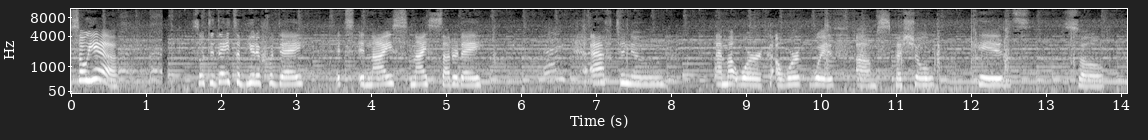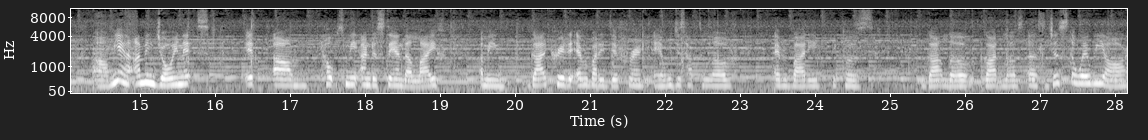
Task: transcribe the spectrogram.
So yeah. So today it's a beautiful day. It's a nice nice saturday afternoon. I'm at work. I work with um, special kids. So um, yeah i'm enjoying it. It um, helps me understand that life i mean god created everybody different and we just have to love everybody because god love god loves us just the way we are.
